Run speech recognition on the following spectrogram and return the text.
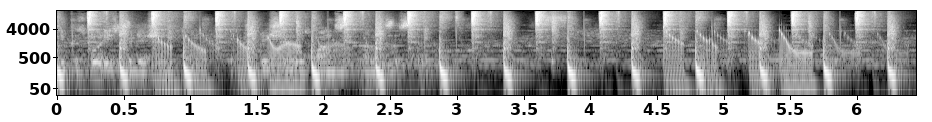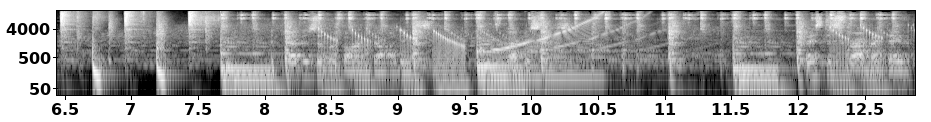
Because what is tradition? Tradition was once non-existent. The purpose of avant-garde is purposeless. Best described by David.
